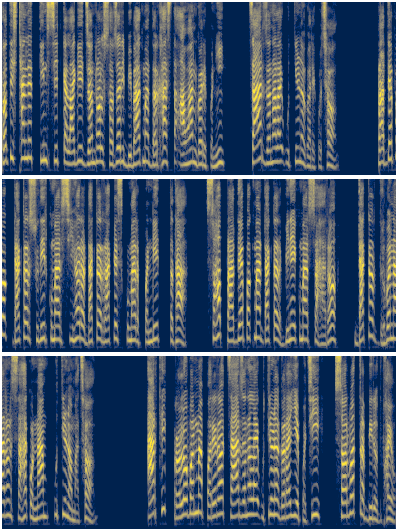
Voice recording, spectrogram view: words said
प्रतिष्ठानले तीन सिटका लागि जनरल सर्जरी विभागमा दरखास्त आह्वान गरे पनि चारजनालाई उत्तीर्ण गरेको छ। प्राध्यापक डाक्टर सुधीर कुमार सिंह र डाक्टर राकेश कुमार पण्डित तथा सह प्राध्यापकमा डाक्टर विनय कुमार शाह र डाक्टर ध्रुवनारायण शाहको नाम उत्तीर्णमा छ। आर्थिक प्रलोभनमा परेर चारजनालाई उत्तीर्ण गराइएपछि सर्वत्र विरोध भयो।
